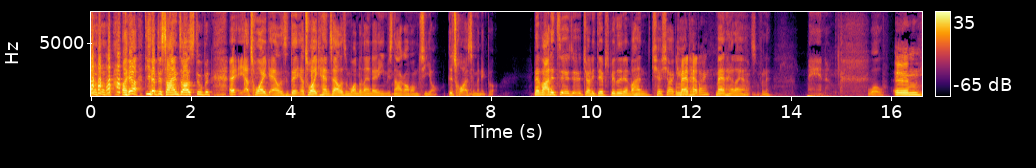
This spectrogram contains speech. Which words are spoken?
og her, de her designs er også stupid. Øh, Jeg tror ikke, Alice, jeg tror ikke, hans Alice in Wonderland er en, vi snakker om om 10 år. Det tror jeg simpelthen ikke på. Hvad var det, øh, Johnny Depp spillede i den? Var han Cheshire Cat? Mad Hatter, ikke? Mad Hatter, ja, selvfølgelig. Man. Wow. Øhm,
